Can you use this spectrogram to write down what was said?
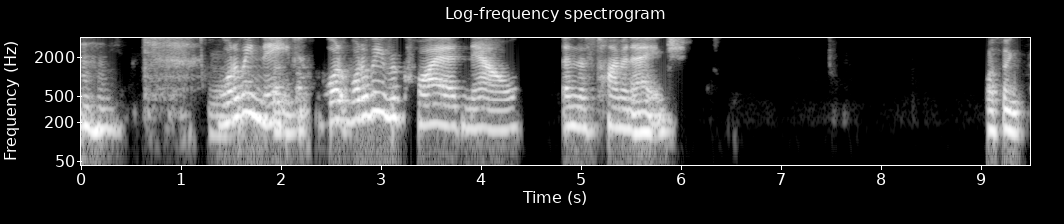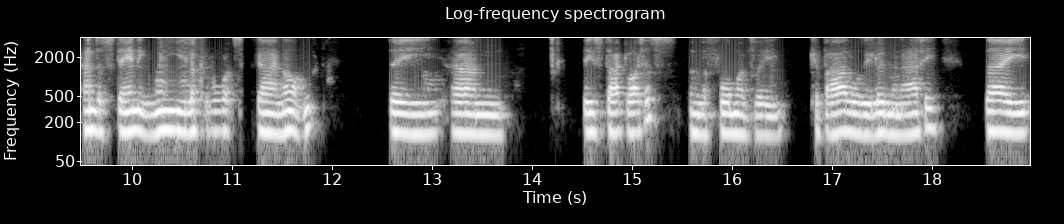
Mm-hmm. Uh, what do we need? What What do we require now in this time and age? I think understanding when you look at what's going on, the um, these dark lighters in the form of the cabal or the Illuminati, they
